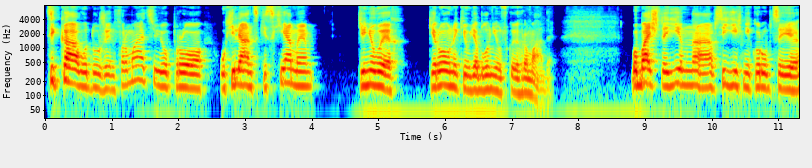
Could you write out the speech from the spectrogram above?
цікаву дуже інформацію про ухилянські схеми тіньових керівників Яблунівської громади. Бо бачите, їм на всі їхні корупції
